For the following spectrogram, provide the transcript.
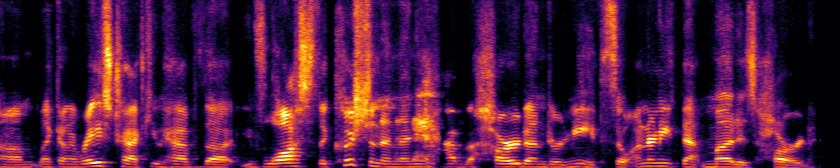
um, like on a racetrack, you have the, you've lost the cushion and then you have the hard underneath. So underneath that mud is hard.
